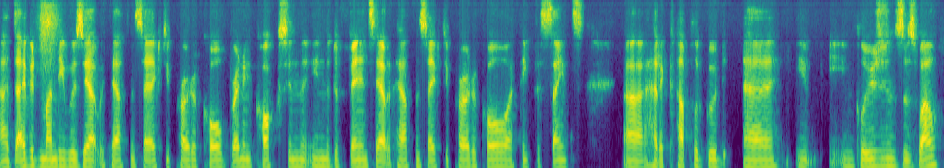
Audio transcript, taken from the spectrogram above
Uh, David Mundy was out with health and safety protocol. Brennan Cox in the in the defence out with health and safety protocol. I think the Saints uh, had a couple of good uh, inclusions as well.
